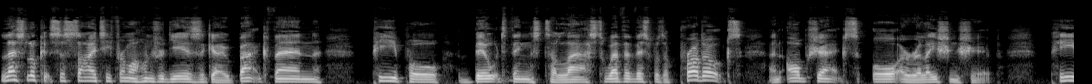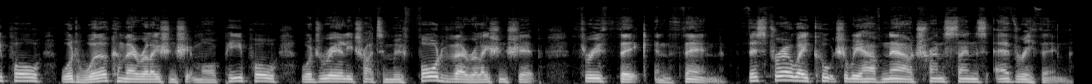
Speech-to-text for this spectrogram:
Let's look at society from a hundred years ago. Back then, people built things to last, whether this was a product, an object, or a relationship people would work on their relationship more. People would really try to move forward with their relationship through thick and thin. This throwaway culture we have now transcends everything.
